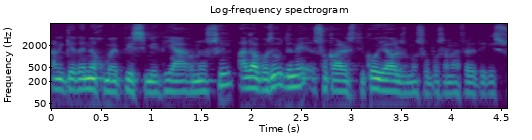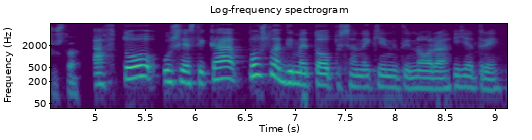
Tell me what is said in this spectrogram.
αν και δεν έχουμε επίσημη διάγνωση, αλλά οπωσδήποτε είναι σοκαριστικό για όλους μας, όπως αναφέρετε και σωστά. Αυτό ουσιαστικά πώς το αντιμετώπισαν εκείνη την ώρα οι γιατροί;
